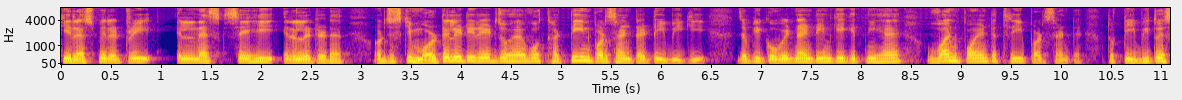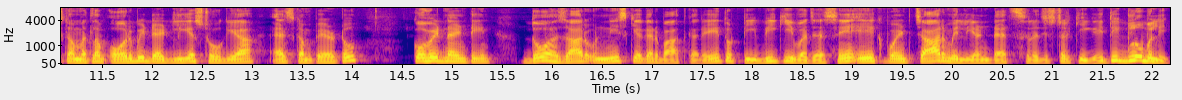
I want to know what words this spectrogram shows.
कि रेस्पिरेटरी इलनेस से ही रिलेटेड है और जिसकी मोर्टेलिटी रेट जो है वो थर्टीन परसेंट है टीबी की, जबकि कोविड नाइन्टीन की कितनी है? वन पॉइंट थ्री परसेंट तो टीबी तो इसका मतलब और भी डेडलीस्ट हो गया as compared to COVID nineteen 2019 की अगर बात करें तो टीबी की वजह से 1.4 मिलियन डेथ्स रजिस्टर की गई थी ग्लोबली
